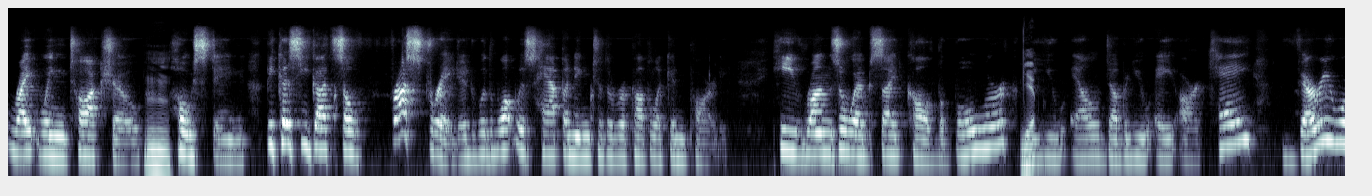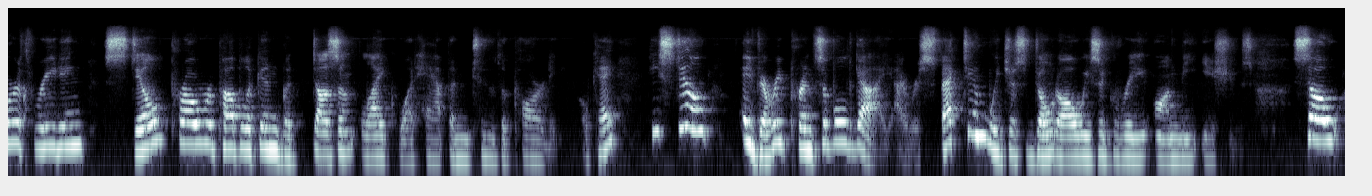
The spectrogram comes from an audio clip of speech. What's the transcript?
right wing talk show mm-hmm. hosting because he got so frustrated with what was happening to the Republican Party. He runs a website called The Bulwark, Yep. U L W A R K. Very worth reading, still pro Republican, but doesn't like what happened to the party. Okay. He's still a very principled guy. I respect him. We just don't always agree on the issues. So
